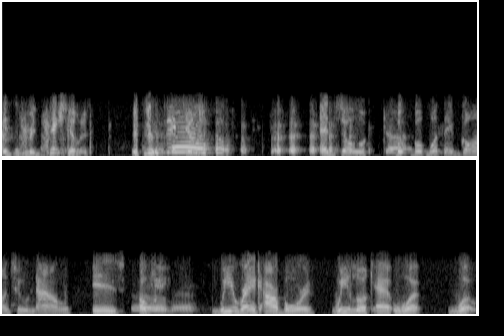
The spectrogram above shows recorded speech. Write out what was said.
it's just ridiculous. It's ridiculous. And so, God. but but what they've gone to now is okay. Oh, we rank our board. We look at what what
